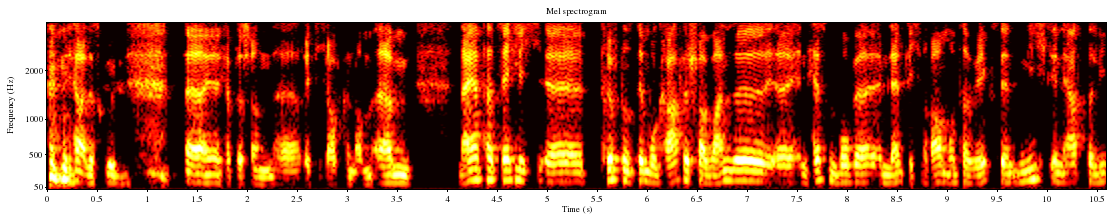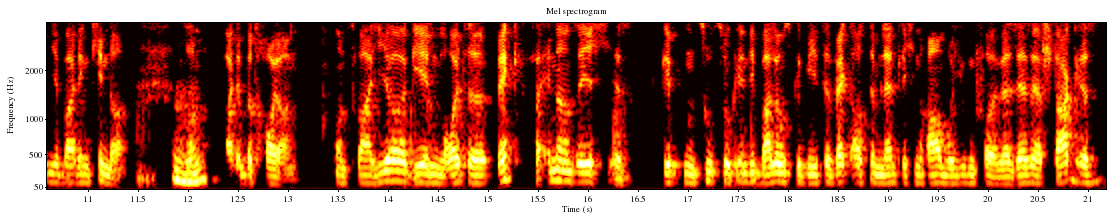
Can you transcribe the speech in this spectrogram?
ja, ja, ja alles gut. Äh, ich habe das schon äh, richtig aufgenommen. Ähm, naja, tatsächlich äh, trifft uns demografischer Wandel äh, in Hessen, wo wir im ländlichen Raum unterwegs sind, nicht in erster Linie bei den Kindern, mhm. sondern bei den Betreuern. Und zwar hier gehen Leute weg, verändern sich. Es gibt einen Zuzug in die Ballungsgebiete, weg aus dem ländlichen Raum, wo Jugendfeuerwehr sehr, sehr stark ist.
